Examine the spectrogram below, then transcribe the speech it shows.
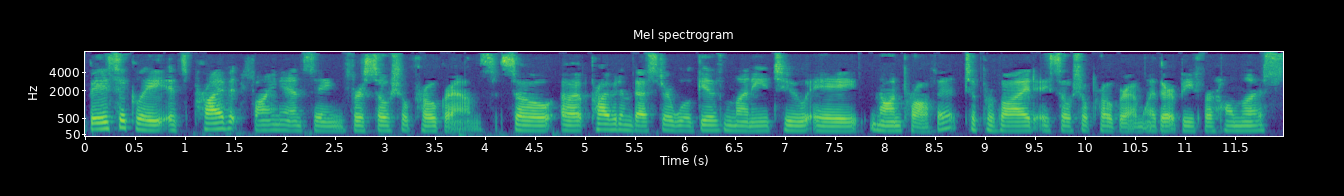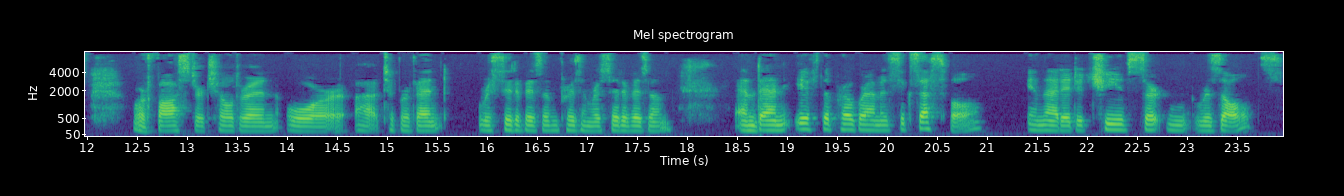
basically it's private financing for social programs. So a private investor will give money to a nonprofit to provide a social program, whether it be for homeless or foster children or uh, to prevent recidivism, prison recidivism. And then if the program is successful in that it achieves certain results,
